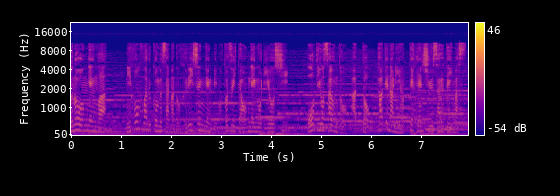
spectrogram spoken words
この音源は日本ファルコム様のフリー宣言に基づいた音源を利用しオーディオサウンドアットハテナによって編集されています。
